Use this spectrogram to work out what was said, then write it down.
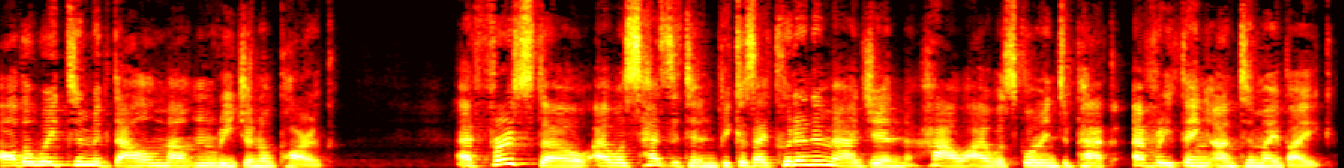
all the way to McDowell Mountain Regional Park. At first, though, I was hesitant because I couldn't imagine how I was going to pack everything onto my bike.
